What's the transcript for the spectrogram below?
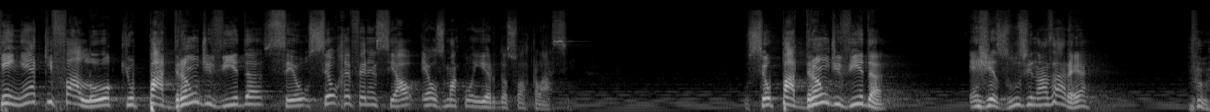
quem é que falou que o padrão de vida seu, seu referencial é os maconheiros da sua classe? seu padrão de vida é Jesus de Nazaré.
